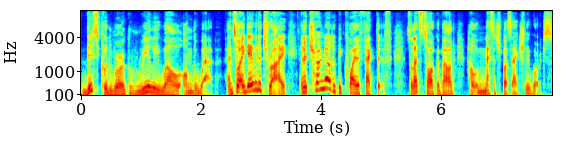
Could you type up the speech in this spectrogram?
this could work really well on the web. And so I gave it a try, and it turned out to be quite effective. So let's talk about how a message bus actually works.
